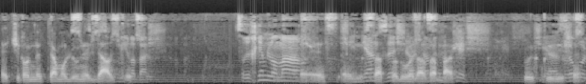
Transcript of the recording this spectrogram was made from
e ci connettiamo gli uni agli altri. È, stato due da Rabash. Lui qui dice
